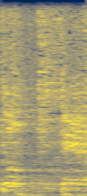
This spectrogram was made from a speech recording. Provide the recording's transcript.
won't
